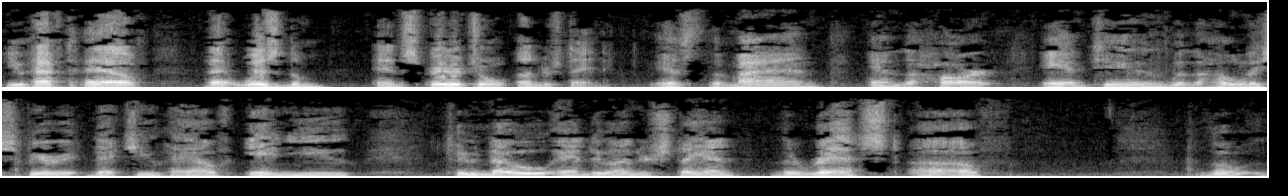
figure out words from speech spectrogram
you have to have that wisdom and spiritual understanding. It's the mind and the heart in tune with the Holy Spirit that you have in you to know and to understand the rest of the,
